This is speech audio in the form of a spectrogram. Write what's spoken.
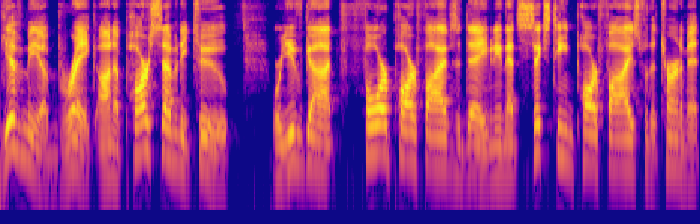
give me a break on a par 72 where you've got four par fives a day, meaning that's 16 par fives for the tournament.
